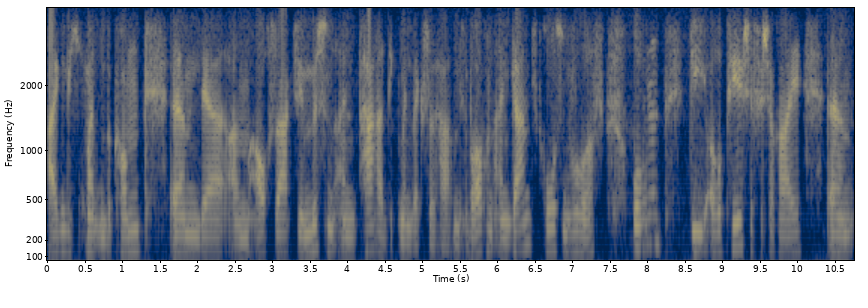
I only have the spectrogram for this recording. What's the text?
eigentlich jemanden bekommen, ähm, der ähm, auch sagt, wir müssen einen Paradigmenwechsel haben. Wir brauchen einen ganz großen Wurf, um die europäische Fischerei ähm,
